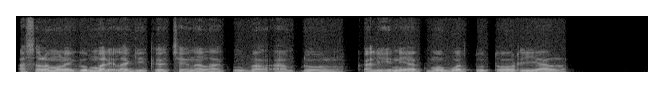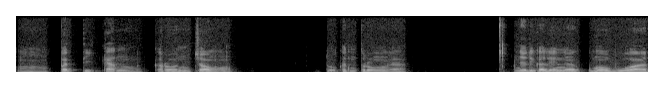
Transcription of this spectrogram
Assalamualaikum balik lagi ke channel aku Bang Abdul. Kali ini aku mau buat tutorial hmm, petikan keroncong untuk kentrung ya. Jadi kali ini aku mau buat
